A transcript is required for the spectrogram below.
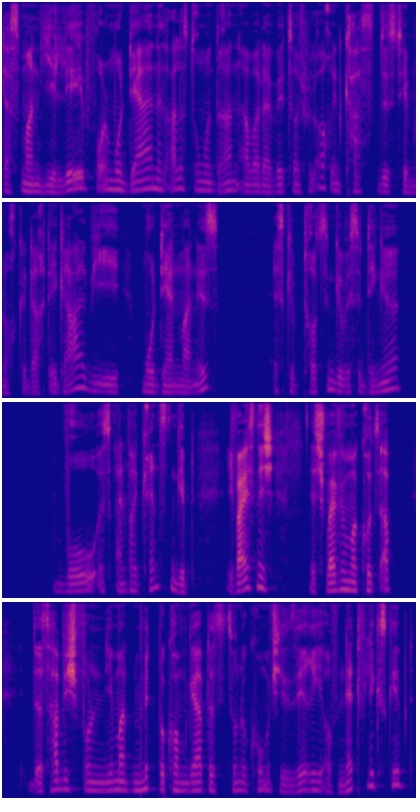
dass man hier lebt, voll modern ist, alles drum und dran, aber da wird zum Beispiel auch in Kastensystem noch gedacht, egal wie modern man ist, es gibt trotzdem gewisse Dinge, wo es einfach Grenzen gibt. Ich weiß nicht, jetzt schweifen wir mal kurz ab. Das habe ich von jemandem mitbekommen gehabt, dass es so eine komische Serie auf Netflix gibt.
